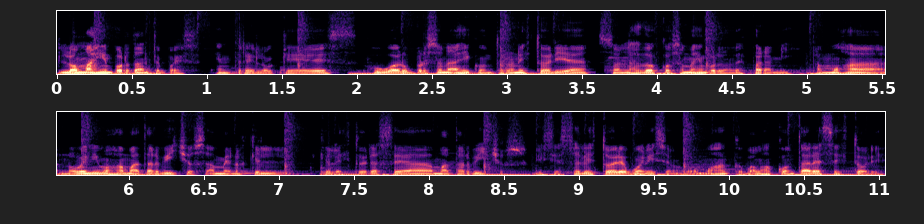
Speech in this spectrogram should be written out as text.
lo más importante, pues. Entre lo que es jugar un personaje y contar una historia, son las dos cosas más importantes para mí. Vamos a... No venimos a matar bichos, a menos que, la historia sea matar bichos. Y si esa es la historia, buenísimo. Vamos a, vamos a contar esa historia.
